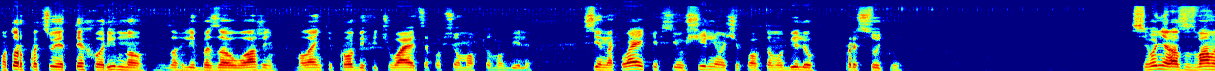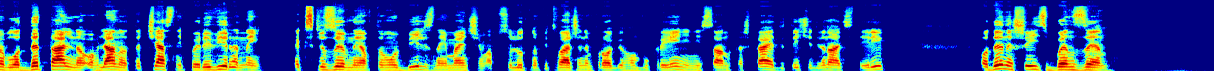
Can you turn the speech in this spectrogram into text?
Мотор працює тихо, рівно, взагалі без зауважень. Маленький пробіг відчувається по всьому автомобілі. Всі наклейки, всі ущільнювачі по автомобілю присутні. Сьогодні разом з вами було детально оглянуто чесний, перевірений, ексклюзивний автомобіль з найменшим абсолютно підтвердженим пробігом в Україні Nissan Qashqai 2012 рік. 1,6 бензин.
